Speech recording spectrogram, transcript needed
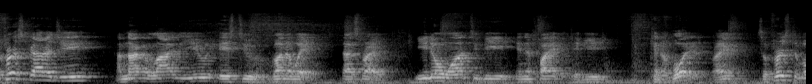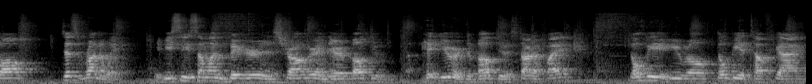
First strategy, I'm not gonna lie to you, is to run away. That's right. You don't want to be in a fight if you can avoid it, right? So first of all, just run away. If you see someone bigger and stronger and they're about to hit you or about to start a fight, don't be a hero, don't be a tough guy,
